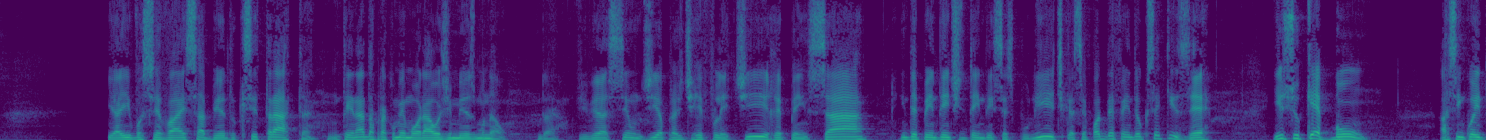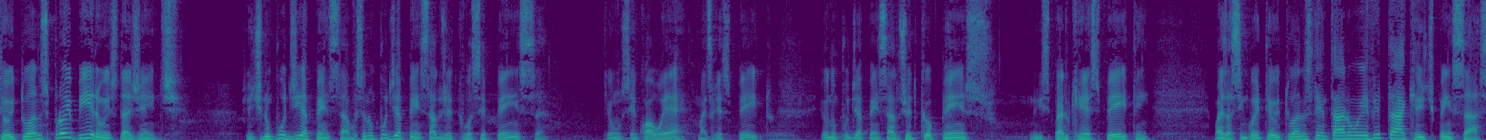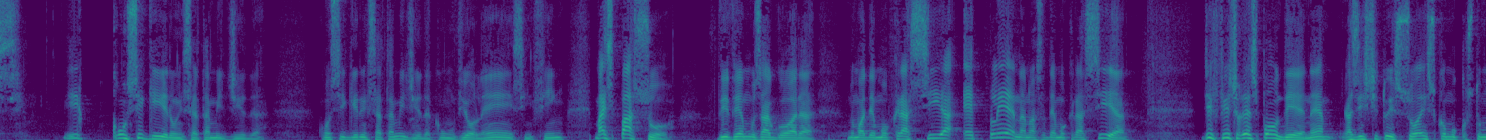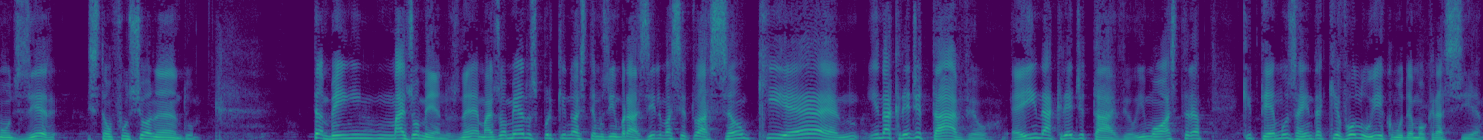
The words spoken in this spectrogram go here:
E aí você vai saber do que se trata. Não tem nada para comemorar hoje mesmo, não. Né? Devia ser um dia para a gente refletir, repensar, independente de tendências políticas. Você pode defender o que você quiser. Isso que é bom. Há 58 anos proibiram isso da gente. A gente não podia pensar. Você não podia pensar do jeito que você pensa, que eu não sei qual é, mas respeito. Eu não podia pensar do jeito que eu penso. Espero que respeitem. Mas há 58 anos tentaram evitar que a gente pensasse. E conseguiram, em certa medida conseguiram em certa medida, com violência, enfim. Mas passou. Vivemos agora numa democracia, é plena a nossa democracia? Difícil responder, né? As instituições, como costumam dizer, estão funcionando. Também mais ou menos, né? Mais ou menos porque nós temos em Brasília uma situação que é inacreditável, é inacreditável e mostra que temos ainda que evoluir como democracia.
